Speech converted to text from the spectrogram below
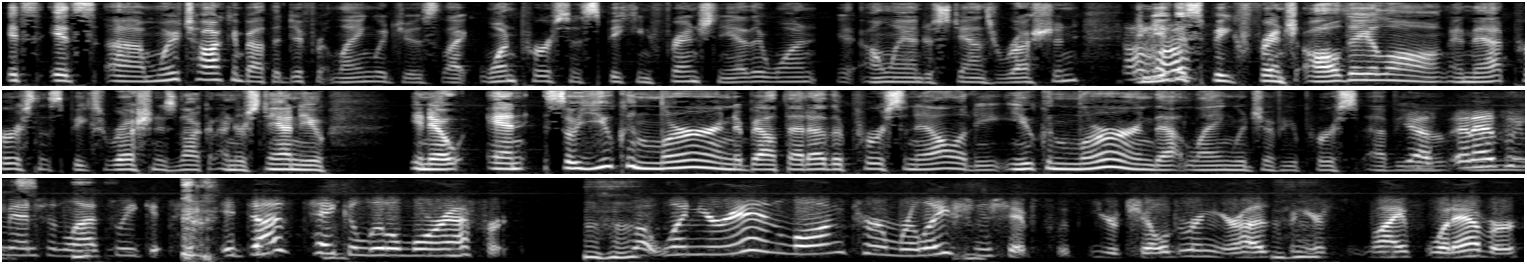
it's it's um, we're talking about the different languages. Like one person is speaking French, and the other one only understands Russian. Uh-huh. And you can speak French all day long, and that person that speaks Russian is not going to understand you. You know, and so you can learn about that other personality. You can learn that language of your person. Of yes, your and as we mentioned last week, it, it does take a little more effort. Mm-hmm. But when you're in long-term relationships with your children, your husband, Mm-hmm. your wife, whatever,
